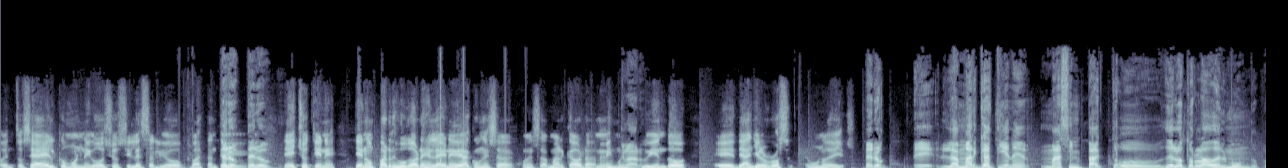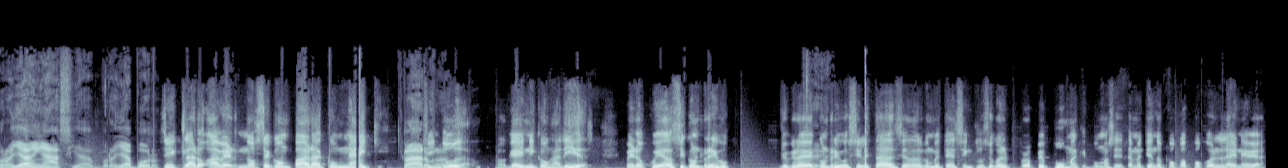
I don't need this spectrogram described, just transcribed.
Entonces a él como negocio sí le salió bastante Pero, bien. pero De hecho, tiene, tiene un par de jugadores en la NBA con esa, con esa marca ahora mismo, Claro. incluyendo eh, de Angelo Russell, es uno de ellos. pero eh, la marca tiene más impacto del otro lado del mundo, por allá en Asia, por allá por... Sí, claro, a ver, no se compara con Nike. Claro, sin claro. duda, ¿ok? Ni con Adidas. Pero cuidado si con Reebok. Yo creo que Sí. con Reebok sí le está haciendo la competencia, incluso con el propio Puma, que Puma se está metiendo poco a poco en la NBA.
